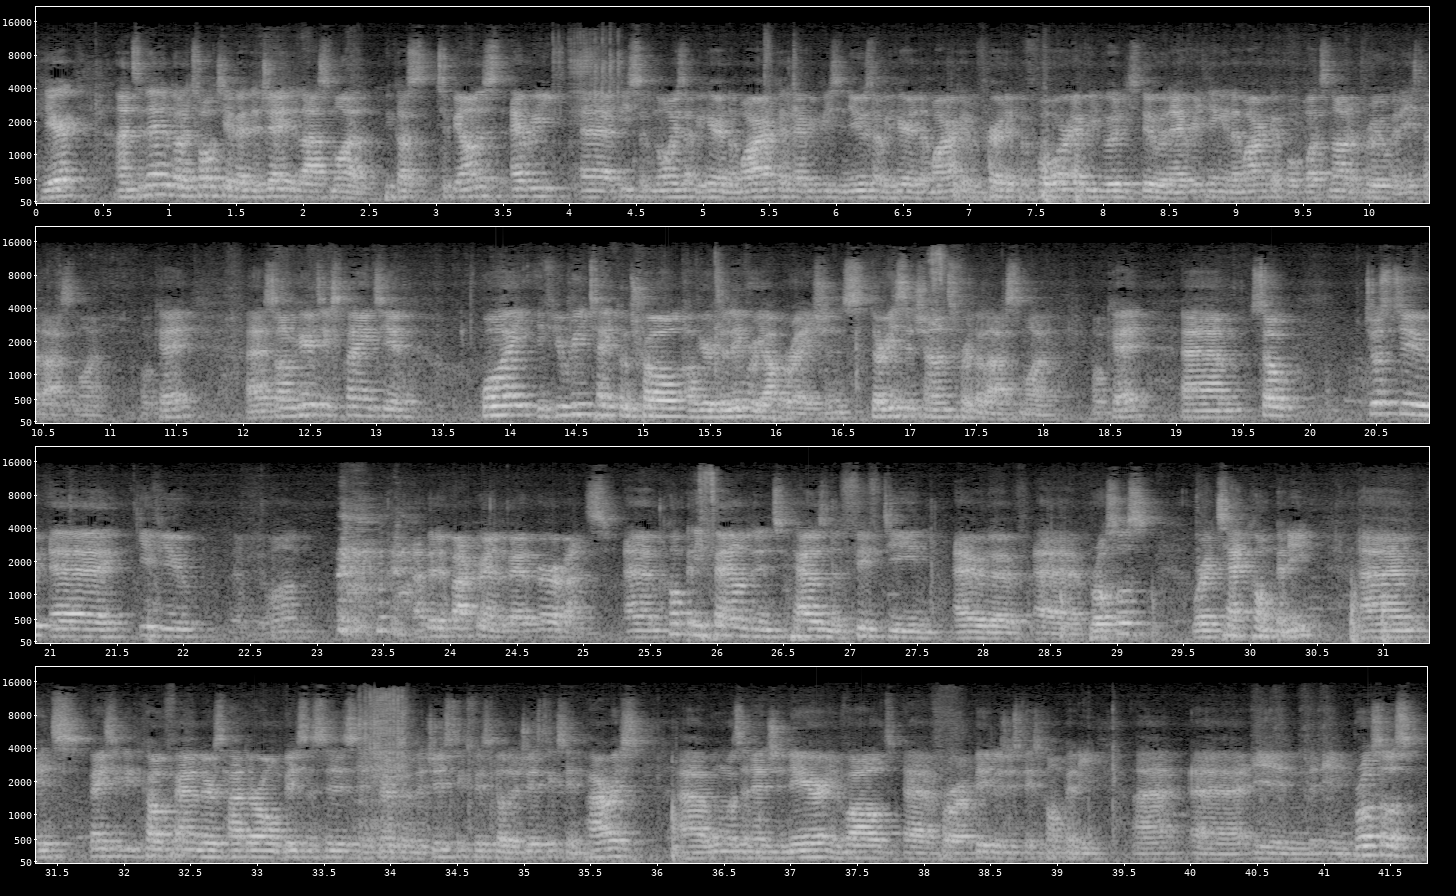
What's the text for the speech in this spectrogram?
here. And today I'm going to talk to you about the jaded last mile, because to be honest, every uh, piece of noise that we hear in the market, every piece of news that we hear in the market, we've heard it before, everybody's doing everything in the market, but what's not improving is the last mile, okay? Uh, so I'm here to explain to you why, if you retake control of your delivery operations, there is a chance for the last mile, okay? Um, so just to uh, give you a bit of background about Urbantz. Um, company founded in 2015 out of uh, Brussels. We're a tech company. Um, it's basically the co-founders had their own businesses in terms of logistics, physical logistics in Paris. Uh, one was an engineer involved uh, for a big logistics company uh, uh in, in Brussels,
